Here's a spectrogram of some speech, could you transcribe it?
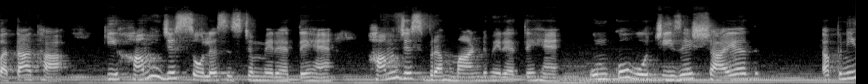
पता था कि हम जिस सोलर सिस्टम में रहते हैं हम जिस ब्रह्मांड में रहते हैं उनको वो चीज़ें शायद अपनी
